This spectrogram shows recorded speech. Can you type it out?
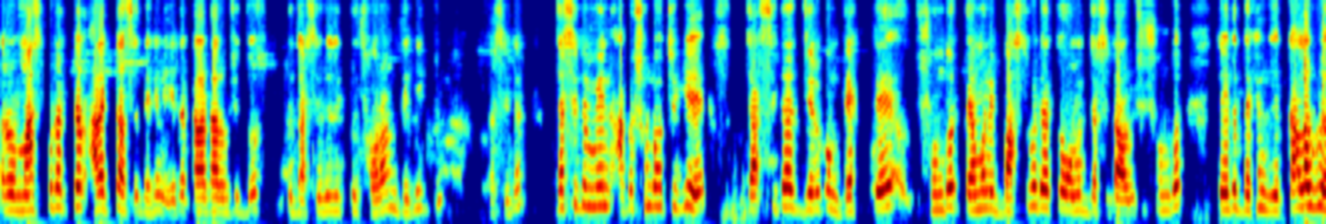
তারপর মাস প্রোডাক্টের আরেকটা আছে দেখেন এটা কালারটা আরও বেশি জোস। একটু জার্সি যদি একটু ছড়ান দেখি একটু। জার্সিটা। জার্সিটা মেন আকর্ষণটা হচ্ছে গিয়ে জার্সিটা যেরকম দেখতে সুন্দর তেমনই বাস্তবে দেখতে অনেক জার্সিটা আরও বেশি সুন্দর। তো এটা দেখেন যে কালারগুলো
